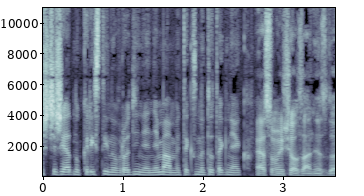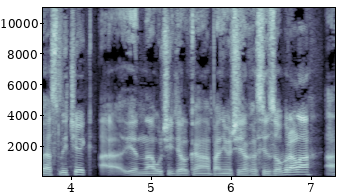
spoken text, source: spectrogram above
ešte žiadnu Kristínu v rodine nemáme, tak sme to tak nejak... Ja som išiel zaniesť do jasličiek a jedna učiteľka, pani učiteľka si ju zobrala a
